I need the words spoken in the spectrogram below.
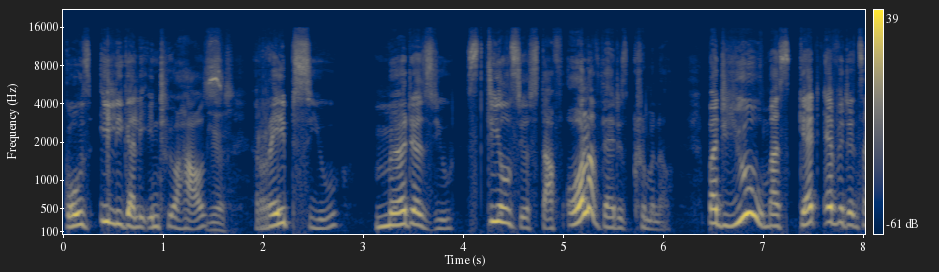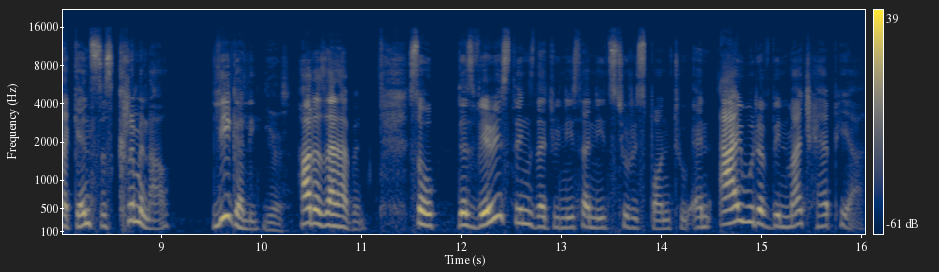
goes illegally into your house, yes. rapes you, murders you, steals your stuff, all of that is criminal. But you must get evidence against this criminal legally. Yes. How does that happen? So there's various things that UNISA needs to respond to. And I would have been much happier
